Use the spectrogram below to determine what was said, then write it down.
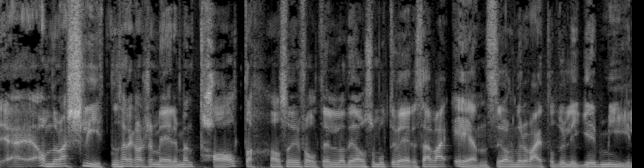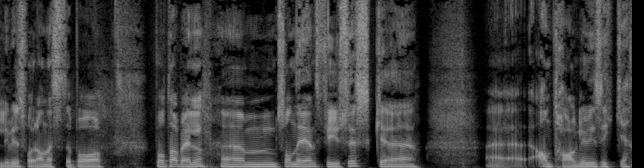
jeg, Om de er slitne, så er det kanskje mer mentalt. da, altså i forhold til det å motivere seg hver eneste gang når du veit at du ligger milevis foran neste på, på tabellen. Um, sånn rent fysisk eh, eh, antageligvis ikke.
